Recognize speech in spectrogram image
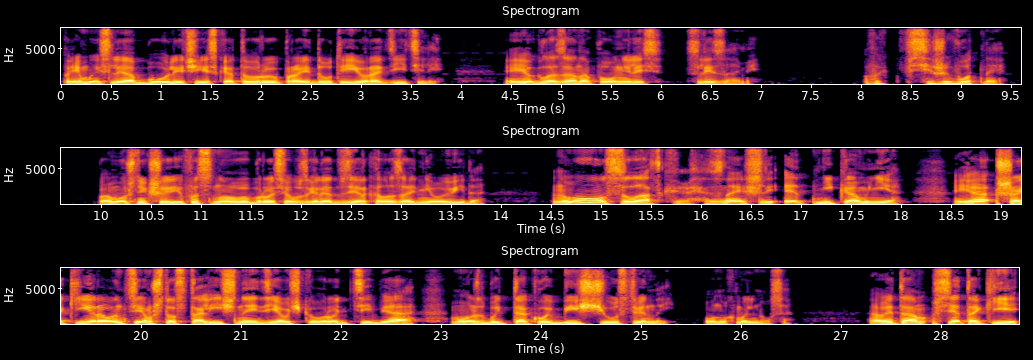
При мысли о боли, через которую пройдут ее родители, ее глаза наполнились слезами. «Вы все животные!» Помощник шерифа снова бросил взгляд в зеркало заднего вида. «Ну, сладко, знаешь ли, это не ко мне. Я шокирован тем, что столичная девочка вроде тебя может быть такой бесчувственной», — он ухмыльнулся. «А вы там все такие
